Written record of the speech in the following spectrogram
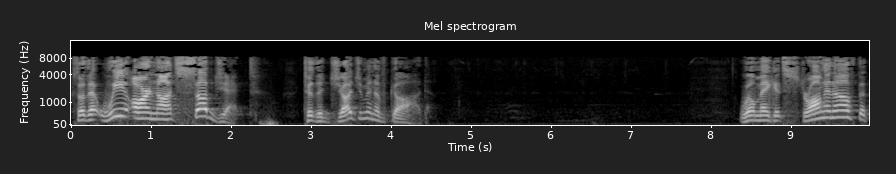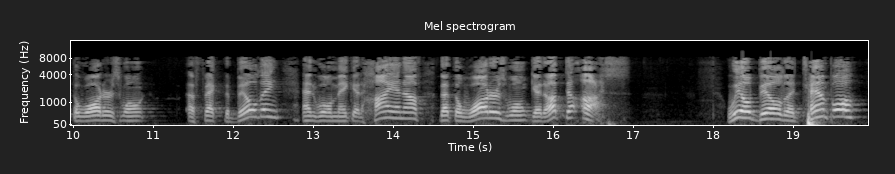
so that we are not subject to the judgment of God. We'll make it strong enough that the waters won't affect the building and we'll make it high enough that the waters won't get up to us. We'll build a temple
